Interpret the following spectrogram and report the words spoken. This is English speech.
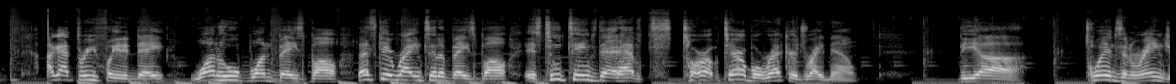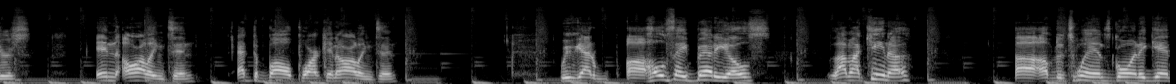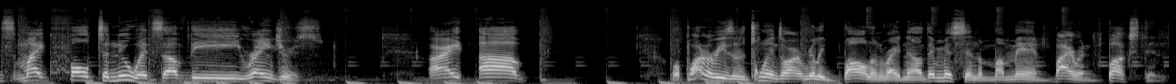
I got three for you today. One hoop, one baseball. Let's get right into the baseball. It's two teams that have ter- terrible records right now. The uh, Twins and Rangers in Arlington, at the ballpark in Arlington. We've got uh, Jose Berrios, La Maquina uh, of the Twins going against Mike Foltynewicz of the Rangers. All right. Uh, well, part of the reason the Twins aren't really balling right now, they're missing my man Byron Buxton.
